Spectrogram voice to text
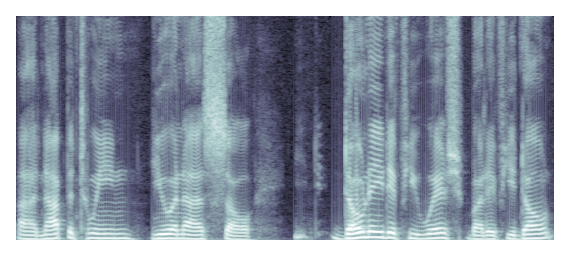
uh, not between you and us. So donate if you wish, but if you don't,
